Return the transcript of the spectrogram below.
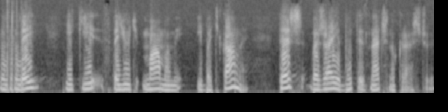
молодих які стають мамами і батьками, теж бажає бути значно кращою.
